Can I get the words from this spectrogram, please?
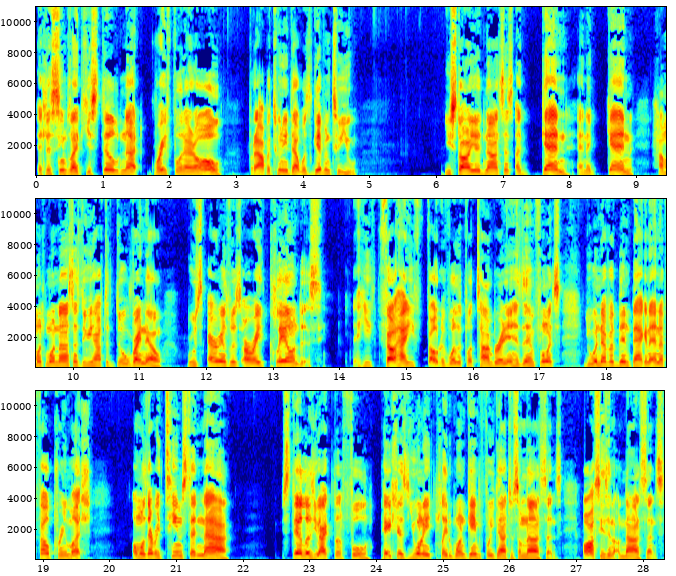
it just seems like you're still not grateful at all for the opportunity that was given to you. You start your nonsense again and again. How much more nonsense do you have to do right now? Bruce Arians was already clear on this. That He felt how he felt. If it wasn't for Tom Brady and his influence, you would never have been back in the NFL pretty much. Almost every team said, nah. Steelers, you acted a fool. Patriots, you only played one game before you got into some nonsense. Off-season nonsense.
